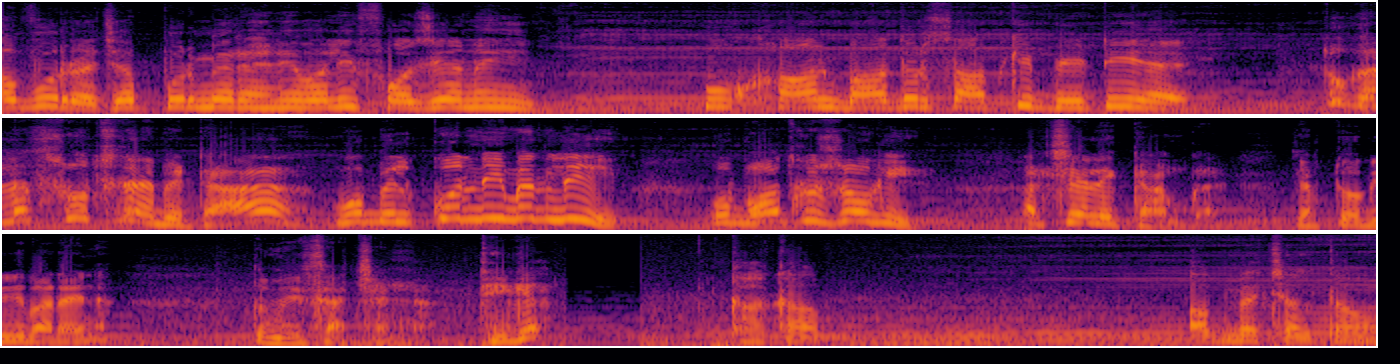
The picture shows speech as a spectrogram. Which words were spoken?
अब वो रजबपुर में रहने वाली फौजिया नहीं वो खान बहादुर साहब की बेटी है। तू गलत सोच रहा है बेटा। वो बिल्कुल नहीं बदली। वो बहुत खुश होगी। अच्छा एक काम कर। जब तू अगली बार आए ना तो मेरे साथ चलना। ठीक है? काका अब मैं चलता हूँ।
